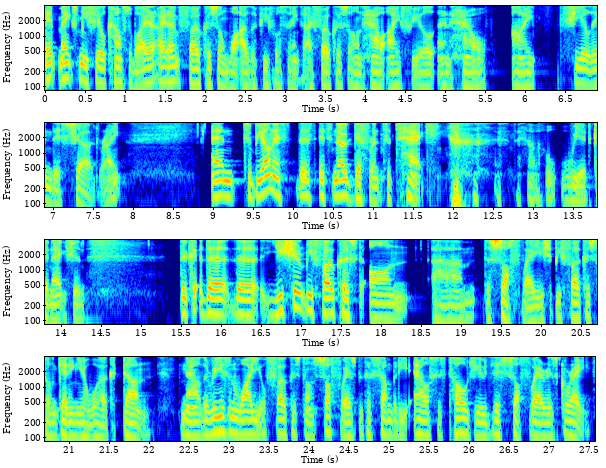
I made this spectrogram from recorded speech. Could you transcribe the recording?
It makes me feel comfortable. I, I don't focus on what other people think, I focus on how I feel and how I feel in this shirt, right? And to be honest, it's no different to tech. Weird connection. The, the, the, you shouldn't be focused on um, the software. You should be focused on getting your work done. Now, the reason why you're focused on software is because somebody else has told you this software is great.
